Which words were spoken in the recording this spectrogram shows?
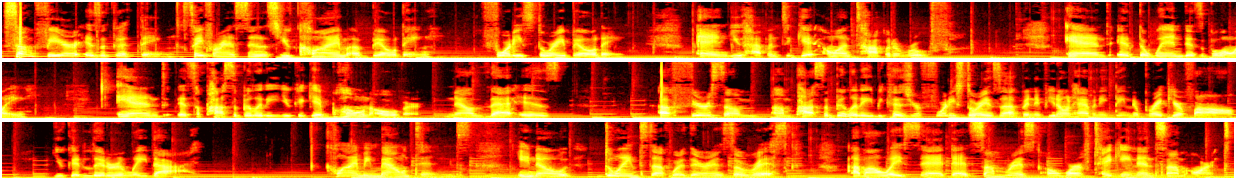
Some fear is a good thing. Say, for instance, you climb a building, 40 story building, and you happen to get on top of the roof, and it, the wind is blowing, and it's a possibility you could get blown over. Now, that is a fearsome um, possibility because you're 40 stories up, and if you don't have anything to break your fall, you could literally die. Climbing mountains, you know, doing stuff where there is a risk. I've always said that some risks are worth taking and some aren't.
